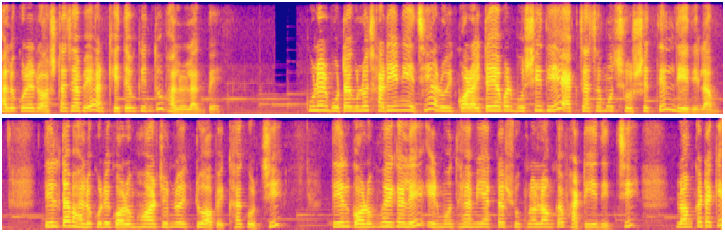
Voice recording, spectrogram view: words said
ভালো করে রসটা যাবে আর খেতেও কিন্তু ভালো লাগবে। কুলের বোটাগুলো ছাড়িয়ে নিয়েছি আর ওই কড়াইটাই আবার বসিয়ে দিয়ে এক চা চামচ সর্ষের তেল দিয়ে দিলাম। তেলটা ভালো করে গরম হওয়ার জন্য একটু অপেক্ষা করছি। তেল গরম হয়ে গেলে এর মধ্যে আমি একটা শুকনো লঙ্কা ফাটিয়ে দিচ্ছি। লঙ্কাটাকে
